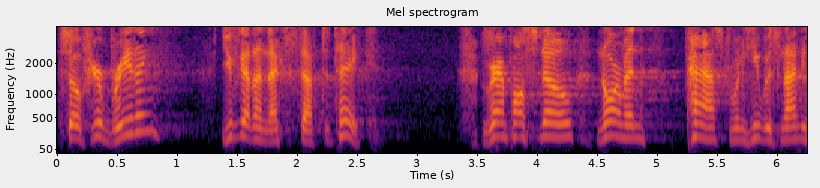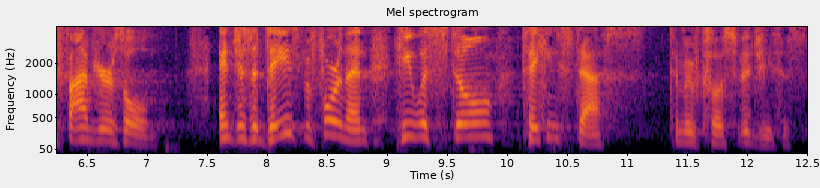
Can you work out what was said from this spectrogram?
So if you're breathing, you've got a next step to take. Grandpa Snow, Norman, passed when he was 95 years old. And just a days before then, he was still taking steps to move closer to Jesus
